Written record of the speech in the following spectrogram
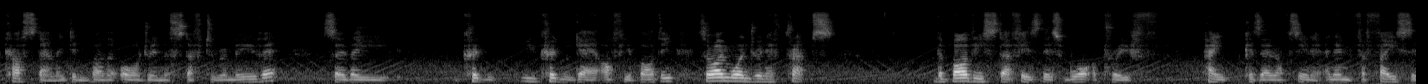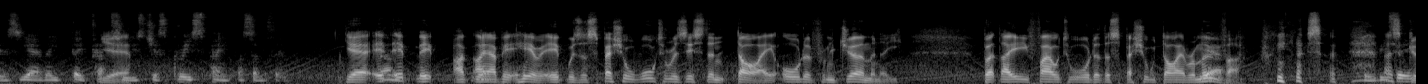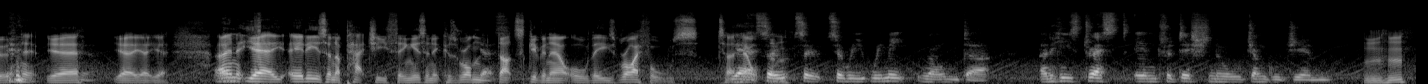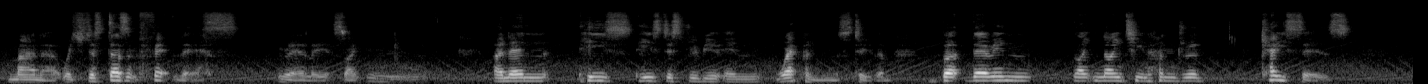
costs down. They didn't bother ordering the stuff to remove it, so they couldn't you couldn't get it off your body. So I'm wondering if perhaps the body stuff is this waterproof paint because they're obviously in it, and then for faces, yeah, they they perhaps Yeah. use just grease paint or something. Yeah, it, Um, it, it, I, I yeah. have it here. It was a special water-resistant dye ordered from Germany, but they failed to order the special dye remover. You know, so that's good, isn't it? Yeah, yeah, yeah, yeah. And Um, yeah, it is an Apache thing, isn't it? Because Ron Yes. Dutt's giving out all these rifles to yeah, help so them. so so we we meet Rohm-Dutt, and he's dressed in traditional jungle gym hmm manner, which just doesn't fit this. Really, it's like, mm. and then he's he's distributing weapons to them, but they're in like nineteen hundred cases.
